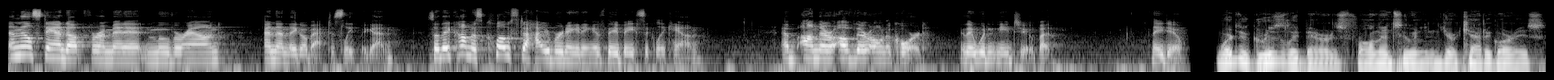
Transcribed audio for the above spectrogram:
and they'll stand up for a minute and move around, and then they go back to sleep again. So they come as close to hibernating as they basically can on their, of their own accord. They wouldn't need to, but they do. Where do grizzly bears fall into in your categories?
